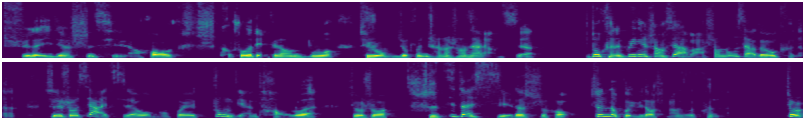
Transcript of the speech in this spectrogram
趣的一件事情，然后可说的点非常多。其实我们就分成了上下两期，都可能不一定上下吧，上中下都有可能。所以说下一期我们会重点讨论，就是说实际在写的时候真的会遇到什么样子的困难，就是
